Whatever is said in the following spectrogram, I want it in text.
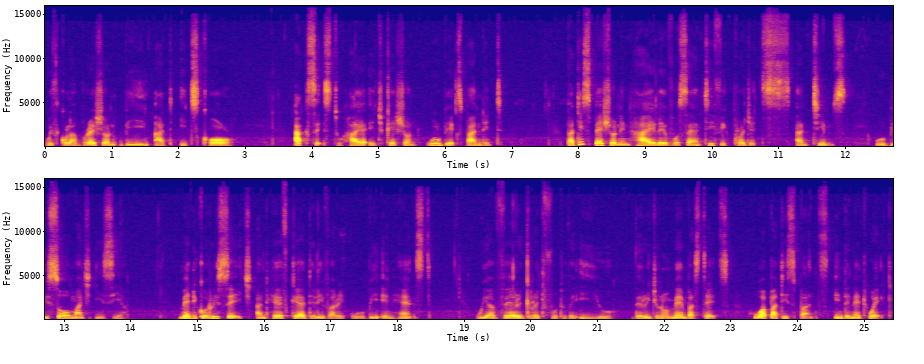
with collaboration being at its core. Access to higher education will be expanded. Participation in high-level scientific projects and teams will be so much easier. Medical research and healthcare delivery will be enhanced. We are very grateful to the EU, the regional member states who are participants in the network,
